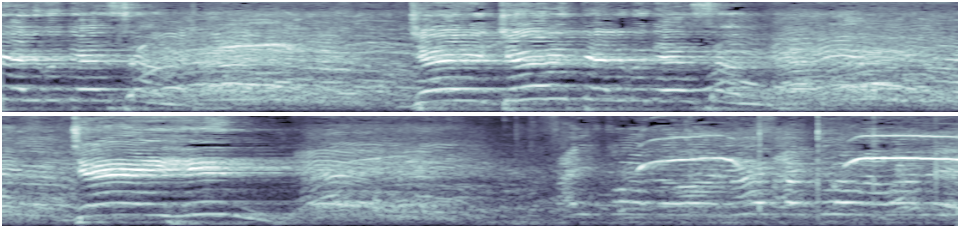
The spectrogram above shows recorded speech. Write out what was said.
తెలుగుదేశం జై జై తెలుగుదేశం జై హింద్ సైకో నాయకత్వం రావాలి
